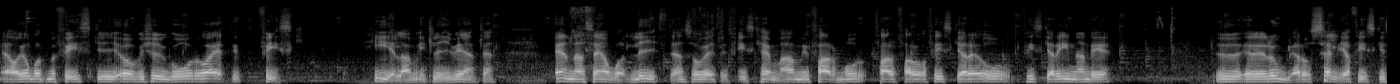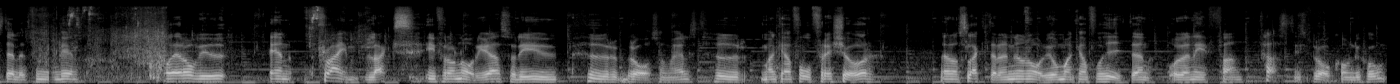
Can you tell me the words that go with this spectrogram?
Jag har jobbat med fisk i över 20 år och har ätit fisk hela mitt liv egentligen. Ända sedan jag var liten så har vi ätit fisk hemma. Min farmor farfar var fiskare och fiskare innan det. Nu är det roligare att sälja fisk istället för min del. Och här har vi ju en prime-lax ifrån Norge. Alltså det är ju hur bra som helst. Hur man kan få fräschör när de slaktar den i Norge och man kan få hit den. Och den är i fantastiskt bra kondition.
